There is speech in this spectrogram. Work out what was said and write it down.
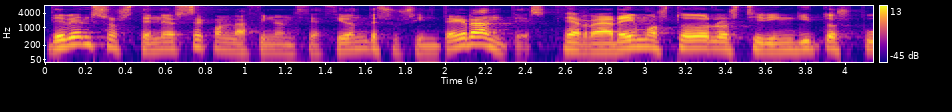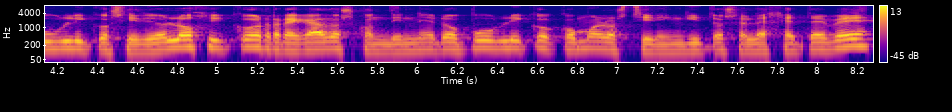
deben sostenerse con la financiación de sus integrantes. Cerraremos todos los chiringuitos públicos ideológicos regados con dinero público como los chiringuitos LGTB,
